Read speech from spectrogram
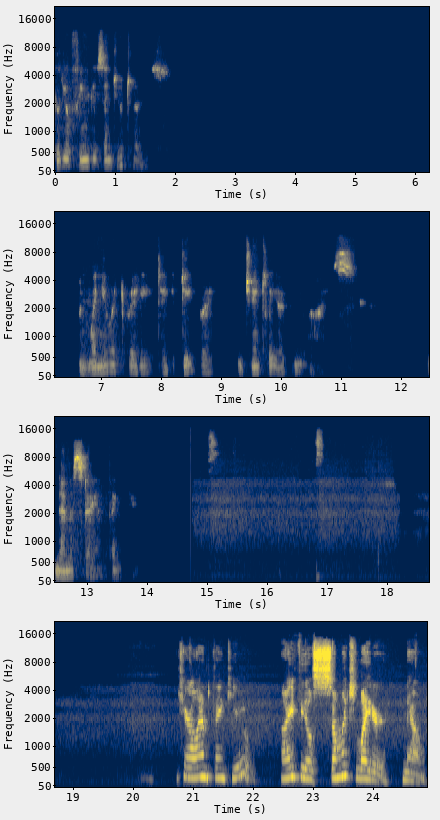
Wiggle your fingers and your toes. And when you are ready, take a deep breath and gently open your eyes. Namaste and thank you. Carol Anne, thank you. I feel so much lighter now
